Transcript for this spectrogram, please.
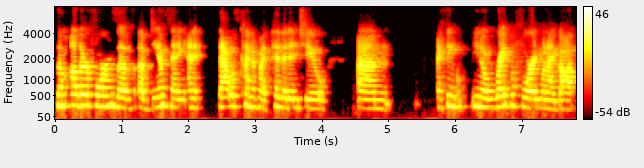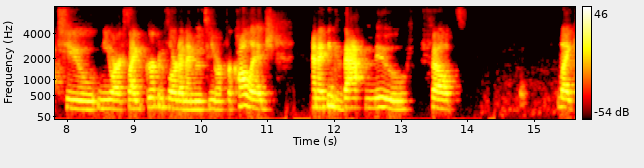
some other forms of, of dancing. And it that was kind of my pivot into um, I think, you know, right before and when I got to New York, so I grew up in Florida and I moved to New York for college. And I think that move felt like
